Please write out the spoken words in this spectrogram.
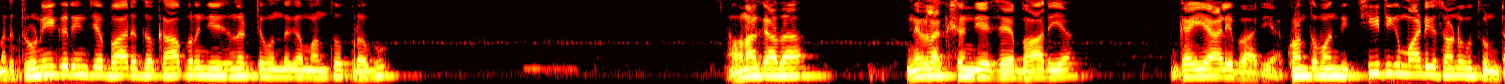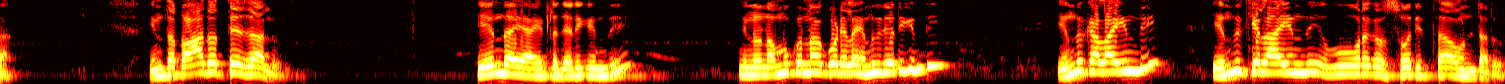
మరి తృణీకరించే భార్యతో కాపురం చేసినట్టే ఉందిగా మనతో ప్రభు? అవునా కదా? నిర్లక్ష్యం చేసే భార్య. గయ్యాళి భార్య. కొంతమంది చీటికి మాటికి సణుగుతుంటారు ఇంత బాధ వస్తే చాలు. ఏందయ్యా ఇట్లా జరిగింది? నిన్ను నమ్ముకున్నా కూడా ఇలా ఎందుకు జరిగింది? ఎందుకు అలా అయింది? ఎందుకు ఇలా అయింది? ఊరక శోధిస్తూ ఉంటారు.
